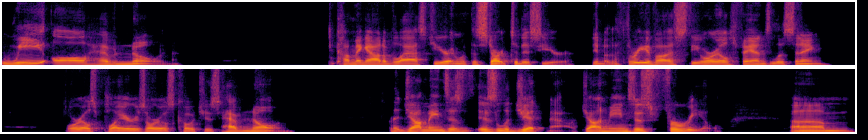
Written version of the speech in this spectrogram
we all have known coming out of last year and with the start to this year, you know, the three of us, the Orioles fans listening, Orioles players, Orioles coaches have known that John Means is, is legit now. John Means is for real. Um,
